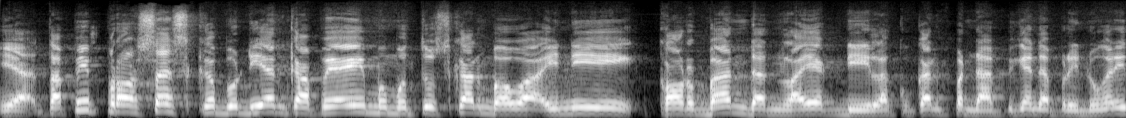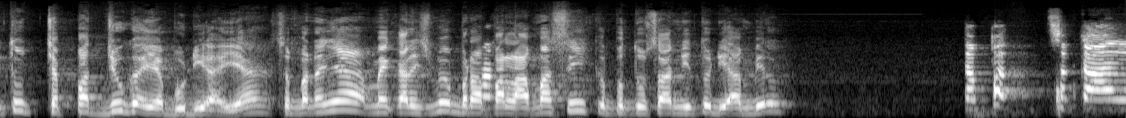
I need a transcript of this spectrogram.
Ya, tapi proses kemudian KPI memutuskan bahwa ini korban dan layak dilakukan pendampingan dan perlindungan itu cepat juga ya Budia ya. Sebenarnya mekanisme berapa lama sih keputusan itu diambil? Cepat sekali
